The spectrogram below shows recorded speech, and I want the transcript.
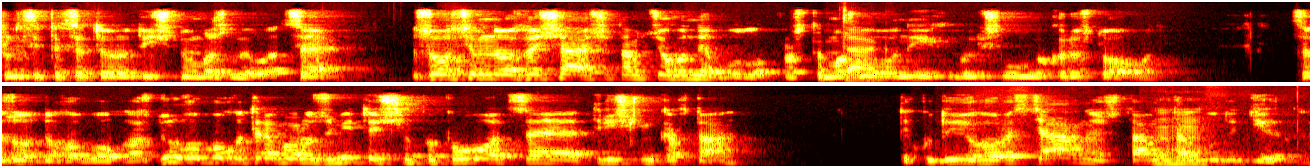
в принципі, це теоретично можливо. Це зовсім не означає, що там цього не було. Просто можливо Так. вони їх вирішили використовувати. Це з одного боку. А з другого боку, треба розуміти, що ППО це трішки кафтан. Ти куди його розтягнеш, там, там буде дірка.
